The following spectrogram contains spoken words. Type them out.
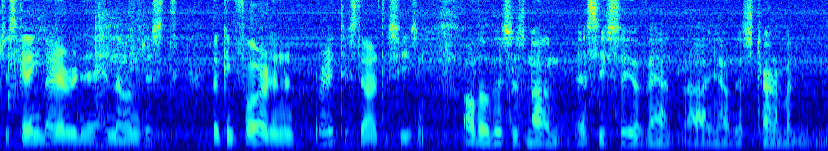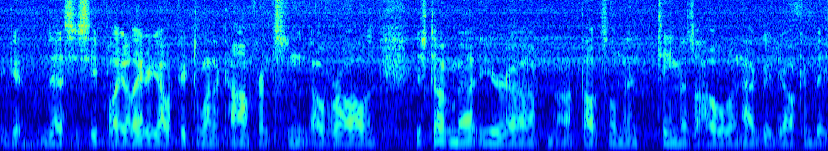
just getting better every day. And now I'm just looking forward and ready to start the season. Although this is not an SEC event, uh, you know this tournament, you get the SEC play later. Y'all picked to win the conference and overall, and just talking about your uh, uh, thoughts on the team as a whole and how good y'all can be.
